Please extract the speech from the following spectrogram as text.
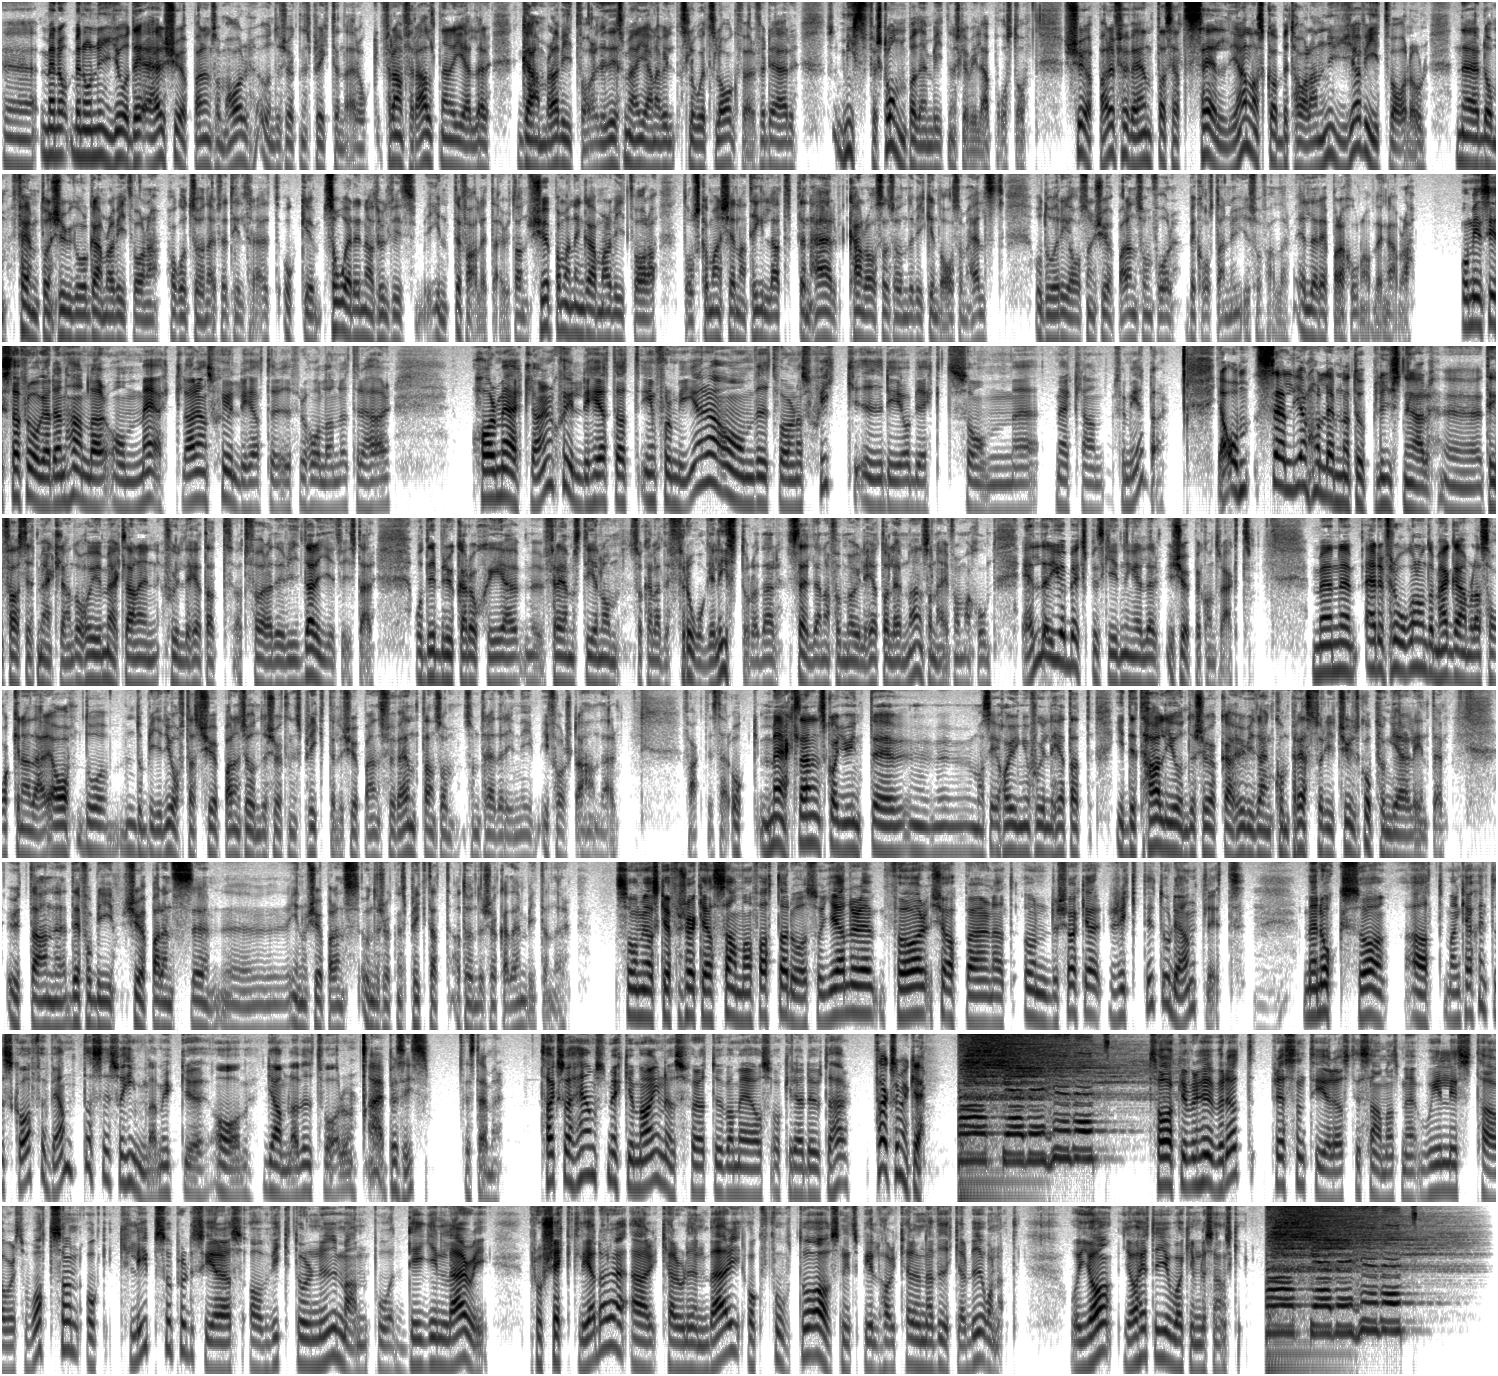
Eh, men, men ånyo, det är köparen som har undersökningsplikten där och framförallt när det gäller gamla vitvaror. Det är det som jag gärna vill slå ett slag för, för det är missförstånd på den biten ska jag vilja påstå. Köpare förväntar sig att säljarna ska betala nya vitvaror när de 15-20 år gamla vitvarorna har gått sönder efter tillträdet. Och eh, så är det naturligtvis inte fallet där, utan köper man en gammal vitvara då ska man känna till att den här kan rasa sönder vilken dag som helst och då är det jag som köparen som får bekosta en ny i så fall, eller reparation av den gamla. Och min sista fråga den handlar om mäklarens skyldigheter i förhållande till det här. Har mäklaren skyldighet att informera om vitvarornas skick i det objekt som eh, mäklaren förmedlar? Ja, om säljaren har lämnat upplysningar eh, till fastighetsmäklaren då har ju mäklaren en skyldighet att, att föra det vidare givetvis. Där. Och det brukar då ske eh, främst genom så kallade frågelistor då, där säljarna får möjlighet att lämna en sån här information. Eller i objektsbeskrivning eller i köpekontrakt. Men eh, är det frågan om de här gamla sakerna där, ja då, då blir det ju oftast köparens undersökningsplikt eller köparens förväntan som, som träder in i, i första hand. där faktiskt. Här. Och mäklaren ska ju inte, mm, man har ju ingen skyldighet att i detalj undersöka huruvida en kompressor i ett kylskåp fungerar eller inte. Utan det får bli köparens, eh, inom köparens undersökningsplikt att, att undersöka den biten där. Så om jag ska försöka sammanfatta då så gäller det för köparen att undersöka riktigt ordentligt. Men också att man kanske inte ska förvänta sig så himla mycket av gamla vitvaror. Nej, precis. Det stämmer. Tack så hemskt mycket Magnus för att du var med oss och redde ut det här. Tack så mycket! Tak över huvudet, Tak över huvudet presenteras tillsammans med Willis Towers Watson och klipps och produceras av Viktor Nyman på Diggin Larry. Projektledare är Caroline Berg och foto och avsnittsbild har Karina Vikarby ordnat. Och ja, jag heter Joakim Lusanski. tak över huvudet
